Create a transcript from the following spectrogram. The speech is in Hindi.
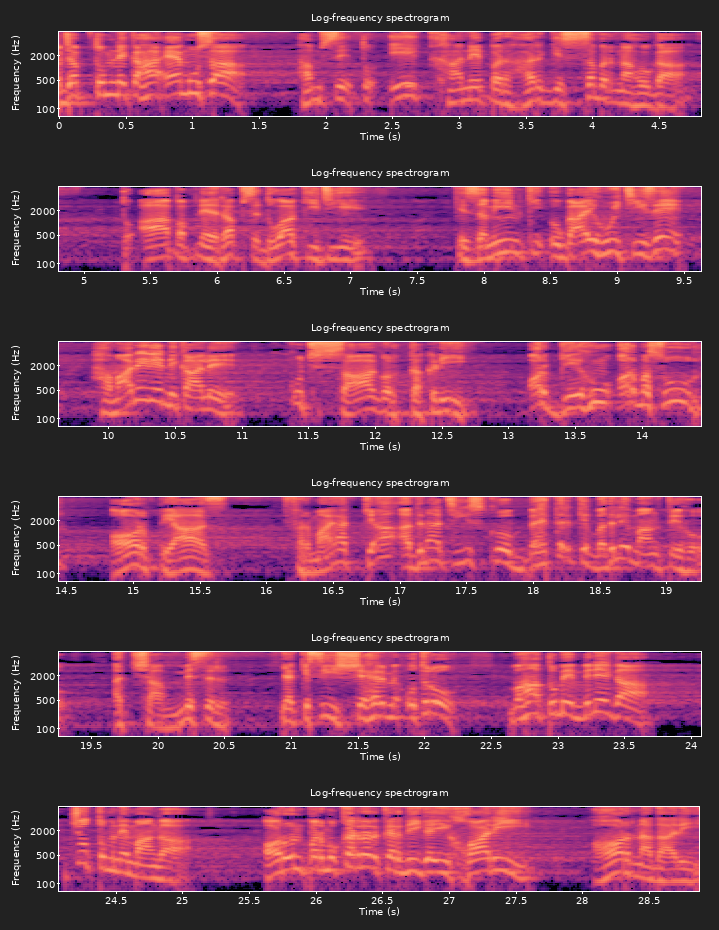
और जब तुमने कहा, ए मूसा, हमसे तो एक खाने पर हरगिज सब्र ना होगा तो आप अपने रब से दुआ कीजिए कि ज़मीन की उगाई हुई चीज़ें हमारे लिए निकाले, कुछ साग और ककड़ी और गेहूँ और मसूर और प्याज। फरमाया, क्या अदना चीज़ को बेहतर के बदले मांगते हो? अच्छा मिस्र या किसी शहर में उतरो, वहाँ तुम्हें मिलेगा जो तुमने मांगा और उन पर मुकर्र कर दी गई ख्वारी और नादारी।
